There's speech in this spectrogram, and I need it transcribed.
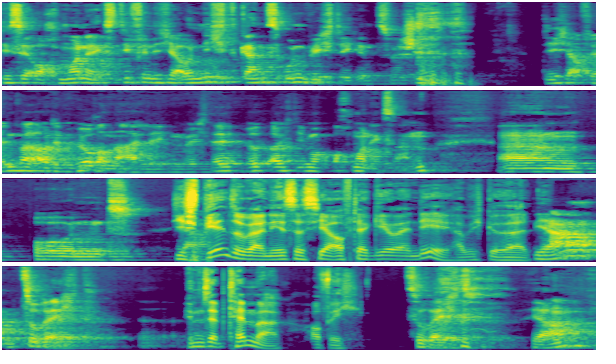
diese Ochmonics, die finde ich ja auch nicht ganz unwichtig inzwischen, die ich auf jeden Fall auch dem Hörer nahelegen möchte. Hört euch die Ochmonics an. Ähm, und die ja. spielen sogar nächstes Jahr auf der GOND, habe ich gehört. Ja, zu Recht. Im September, hoffe ich. Zu Recht. Ja,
